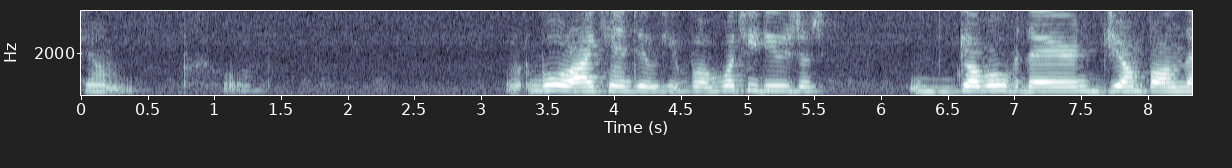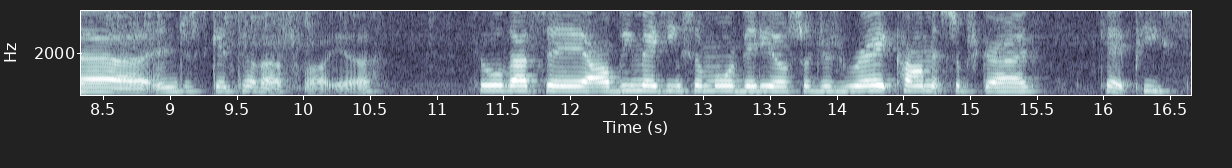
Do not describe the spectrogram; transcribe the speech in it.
Jump. Well, I can't do it, but what you do is just go over there and jump on that and just get to that spot, yeah. Cool, that's it. I'll be making some more videos, so just rate, comment, subscribe. Okay, peace.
